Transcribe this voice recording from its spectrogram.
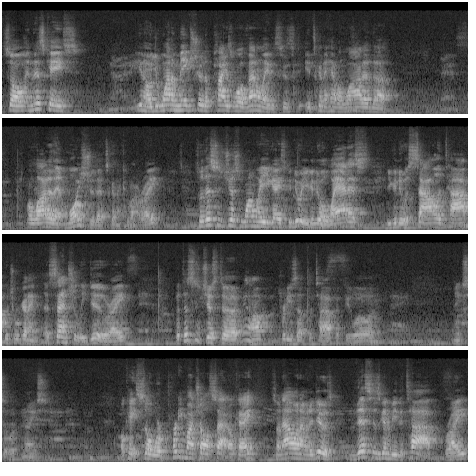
So in this case, you know, you want to make sure the pie is well ventilated because it's going to have a lot of the, a lot of that moisture that's going to come out, right? So this is just one way you guys can do it. You can do a lattice, you can do a solid top, which we're going to essentially do, right? But this is just a, you know, pretties up the top, if you will, and makes it look nice. Okay, so we're pretty much all set, okay? So now what I'm going to do is, this is going to be the top, right?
